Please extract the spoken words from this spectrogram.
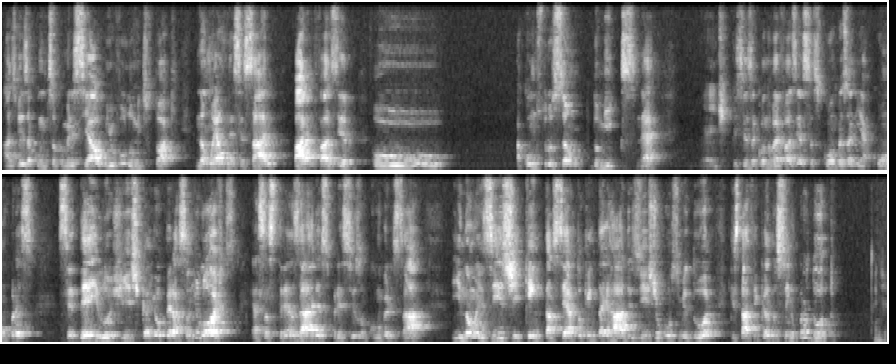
Às vezes a condição comercial e o volume de estoque não é o necessário para fazer o, a construção do mix, né? A gente precisa quando vai fazer essas compras alinhar compras, CD e logística e operação de lojas. Essas três áreas precisam conversar e não existe quem está certo ou quem está errado. Existe o consumidor que está ficando sem o produto. Entendi.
